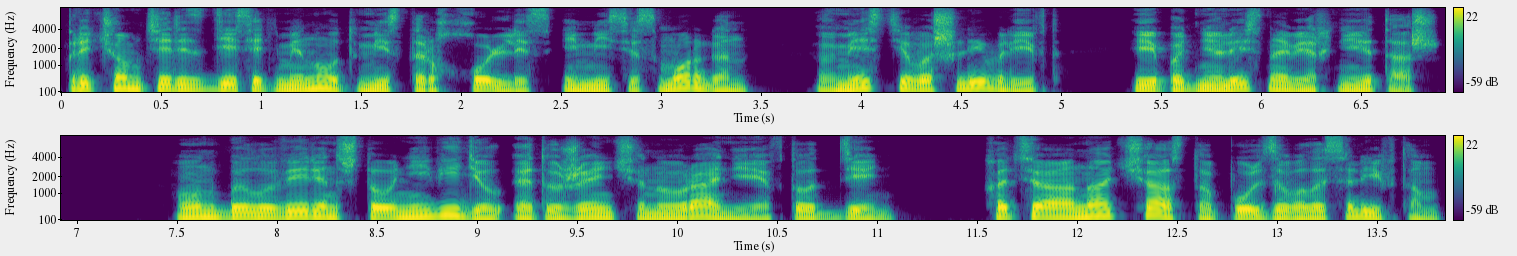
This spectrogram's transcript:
Причем через 10 минут мистер Холлис и миссис Морган вместе вошли в лифт и поднялись на верхний этаж. Он был уверен, что не видел эту женщину ранее в тот день, хотя она часто пользовалась лифтом,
